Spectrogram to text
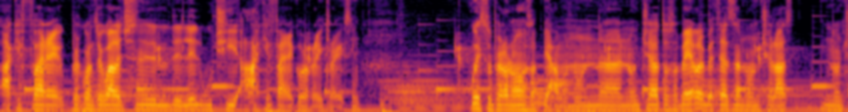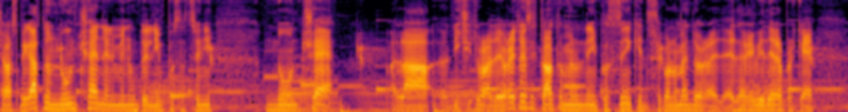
a che fare per quanto riguarda la gestione delle luci ha a che fare con il ray tracing Questo però non lo sappiamo, non, non c'è dato saperlo, Bethesda non ce, l'ha, non ce l'ha spiegato, non c'è nel menu delle impostazioni, non c'è la dicitura del ray tra l'altro il menu delle impostazioni che secondo me è da rivedere perché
